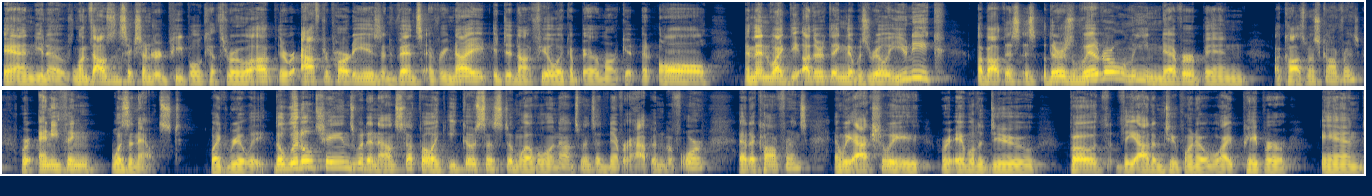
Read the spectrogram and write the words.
And, you know, 1,600 people could throw up. There were after parties and events every night. It did not feel like a bear market at all. And then, like, the other thing that was really unique about this is there's literally never been a Cosmos conference where anything was announced. Like, really. The little chains would announce stuff, but like ecosystem level announcements had never happened before at a conference. And we actually were able to do both the Atom 2.0 white paper and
